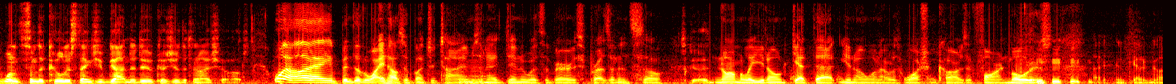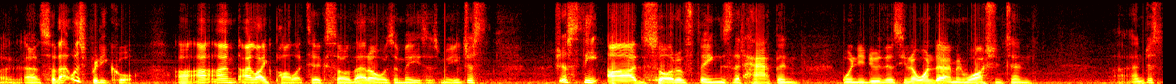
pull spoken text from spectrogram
one of some of the coolest things you've gotten to do because you're the Tonight Show host? Well, I've been to the White House a bunch of times and had dinner with the various presidents. So. That's good. normally you don't get that. You know, when I was washing cars at Foreign Motors, I. Uh, so that was pretty cool. Uh, I, I'm, I like politics, so that always amazes me. Just, just the odd sort of things that happen when you do this. You know, one day I'm in Washington. I'm just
